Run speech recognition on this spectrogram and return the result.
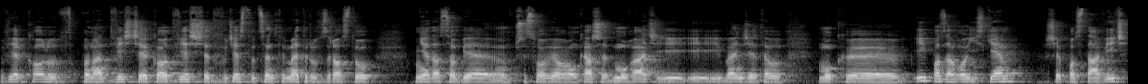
wielkolud, ponad 200, około 220 cm wzrostu, nie da sobie przysłowiową kaszę dmuchać i, i, i będzie to mógł e, i poza boiskiem się postawić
